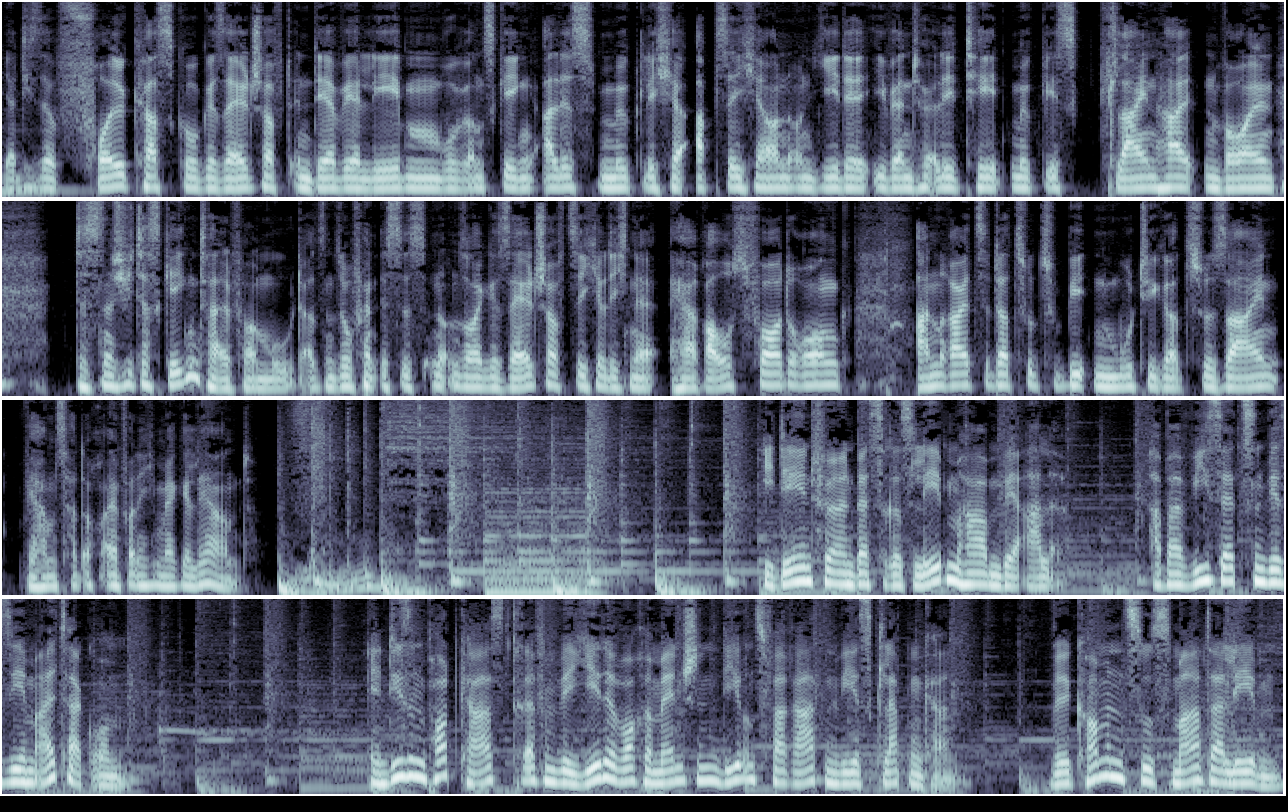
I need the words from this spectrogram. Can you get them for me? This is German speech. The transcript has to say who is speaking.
Speaker 1: ja diese Vollkasko-Gesellschaft, in der wir leben, wo wir uns gegen alles Mögliche absichern und jede Eventualität möglichst klein halten wollen. Das ist natürlich das Gegenteil von Mut. Also insofern ist es in unserer Gesellschaft sicherlich eine Herausforderung, Anreize dazu zu bieten, mutiger zu sein. Wir haben es halt auch einfach nicht mehr gelernt.
Speaker 2: Ideen für ein besseres Leben haben wir alle. Aber wie setzen wir sie im Alltag um? In diesem Podcast treffen wir jede Woche Menschen, die uns verraten, wie es klappen kann. Willkommen zu Smarter Leben.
